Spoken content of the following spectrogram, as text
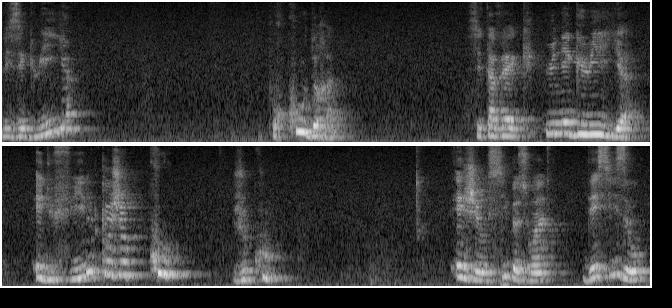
Les aiguilles pour coudre. C'est avec une aiguille et du fil que je couds. Je couds. Et j'ai aussi besoin des ciseaux.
